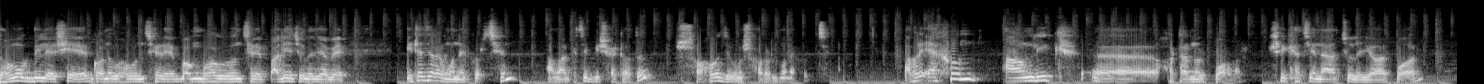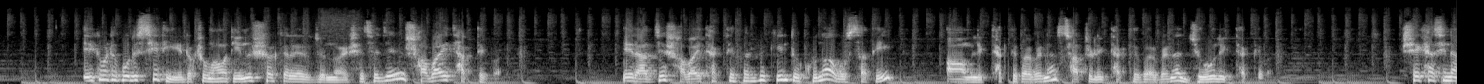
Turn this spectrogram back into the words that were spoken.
ধমক দিলে সে গণভবন ছেড়ে, বঙ্গভবন ছেড়ে পালিয়ে চলে যাবে, এটা যারা মনে করছেন, আমার কাছে বিষয়টা অত সহজ এবং সরল মনে হচ্ছে আবার এখন আওয়ামী লীগ হটানোর পর, শেখ হাসিনা চলে যাওয়ার পর, এরকম একটা পরিস্থিতি ডক্টর মোহাম্মদ ইনুস সরকারের জন্য এসেছে যে সবাই থাকতে পারবে। এ রাজ্যে সবাই থাকতে পারবে, কিন্তু কোনো অবস্থাতেই আওয়ামী লীগ থাকতে পারবে না, ছাত্রলীগ থাকতে পারবে না, যুবলীগ থাকতে পারবে না। শেখ হাসিনা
